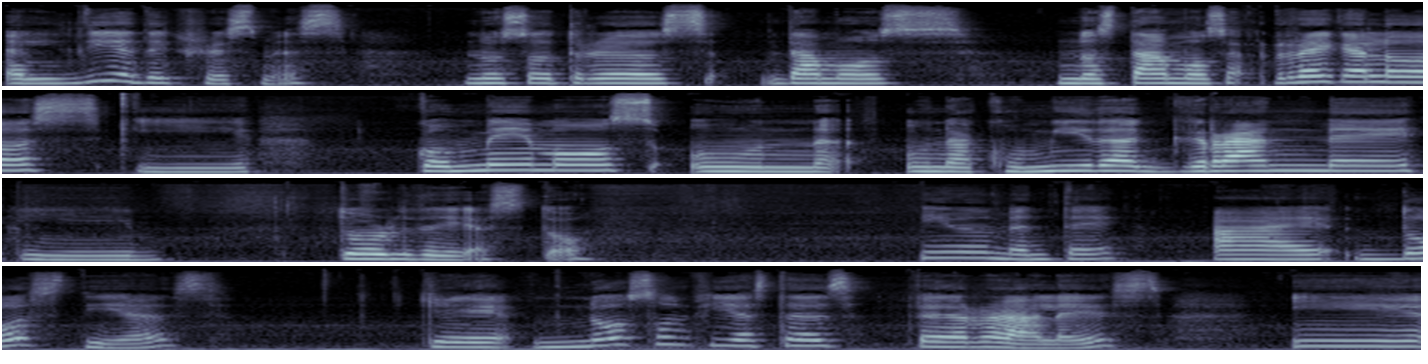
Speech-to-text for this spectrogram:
el día de Christmas, nosotros damos, nos damos regalos y comemos una comida grande y todo esto. Finalmente, hay dos días que no son fiestas federales y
